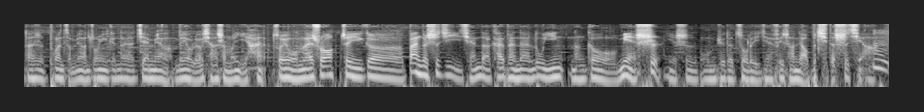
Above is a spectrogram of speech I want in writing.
但是不管怎么样，终于跟大家见面了，没有留下什么遗憾。作为我们来说，这一个半个世纪以前的开盘带录音能够面世，也是我们觉得做了一件非常了不起的事情啊。嗯，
